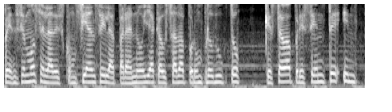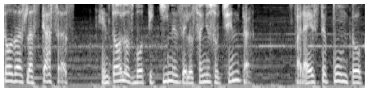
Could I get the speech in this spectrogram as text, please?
Pensemos en la desconfianza y la paranoia causada por un producto que estaba presente en todas las casas, en todos los botiquines de los años 80. Para este punto,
